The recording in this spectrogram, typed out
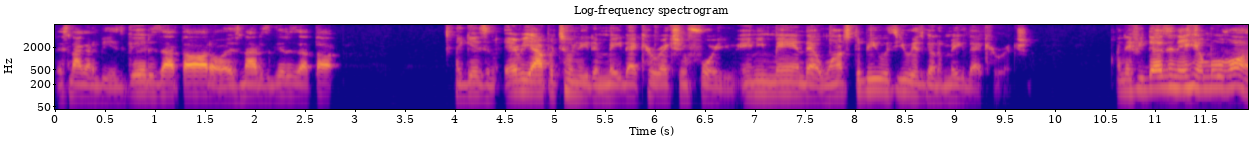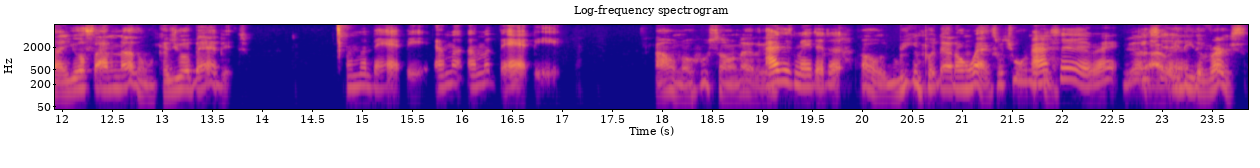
it's not gonna be as good as I thought, or it's not as good as I thought." It gives them every opportunity to make that correction for you. Any man that wants to be with you is gonna make that correction. And if he doesn't, then he'll move on, you'll find another one because you're a bad bitch. I'm a bad bitch. I'm a I'm a bad bitch. I don't know whose song that is. I just made it up. oh, we can put that on wax. What you want I do? should, right? You Yeah, we need a verse.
